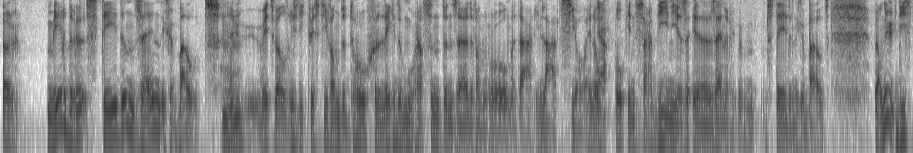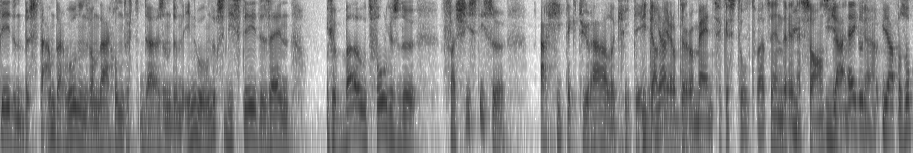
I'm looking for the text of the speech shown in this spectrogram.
er meerdere steden zijn gebouwd. hè. U weet wel, er is die kwestie van de drooggelegde moerassen ten zuiden van Rome, daar in Lazio. En ook, Ja. ook in Sardinië eh, zijn er mm, steden gebouwd. Wel nu, die steden bestaan, daar wonen vandaag honderdduizenden inwoners. Die steden zijn gebouwd volgens de fascistische architecturale criteria. Die dan weer op de Romeinse gestoeld was, in de renaissance. Ja, En- eigenlijk, ja. ja. pas op,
